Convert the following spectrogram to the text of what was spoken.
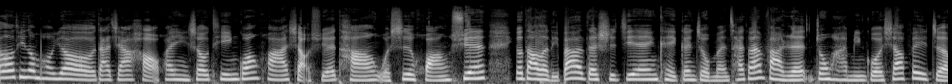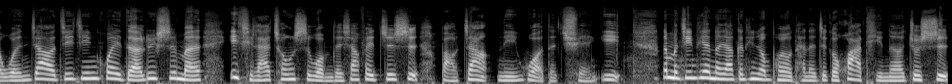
Hello，听众朋友，大家好，欢迎收听光华小学堂，我是黄轩。又到了礼拜二的时间，可以跟着我们财团法人中华民国消费者文教基金会的律师们一起来充实我们的消费知识，保障你我的权益。那么今天呢，要跟听众朋友谈的这个话题呢，就是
